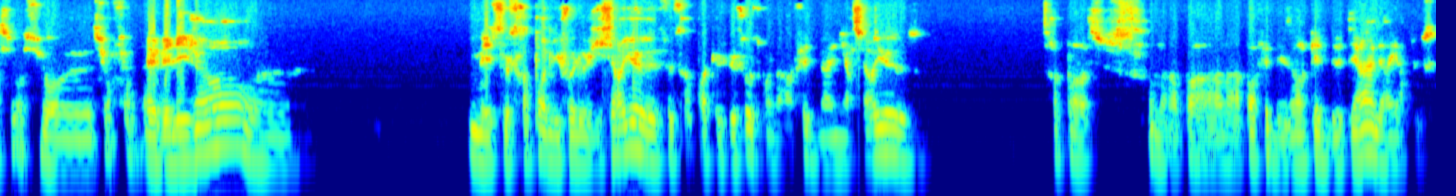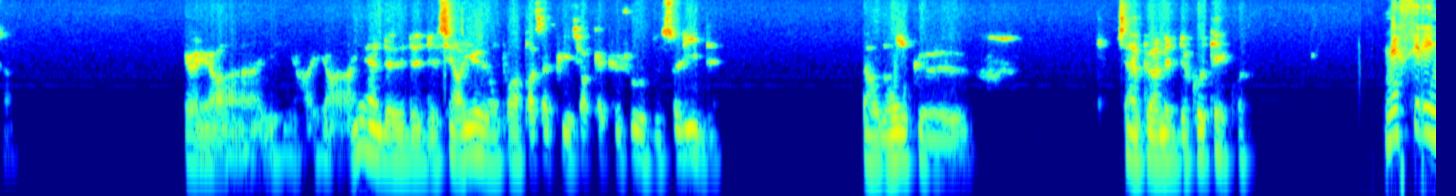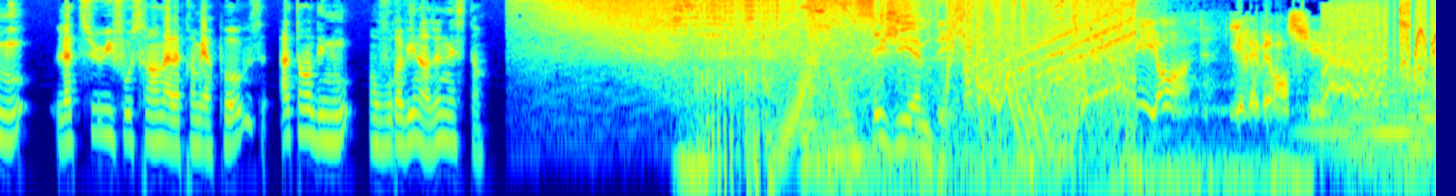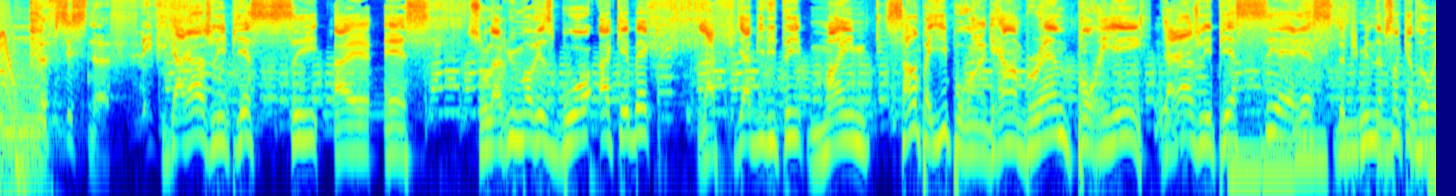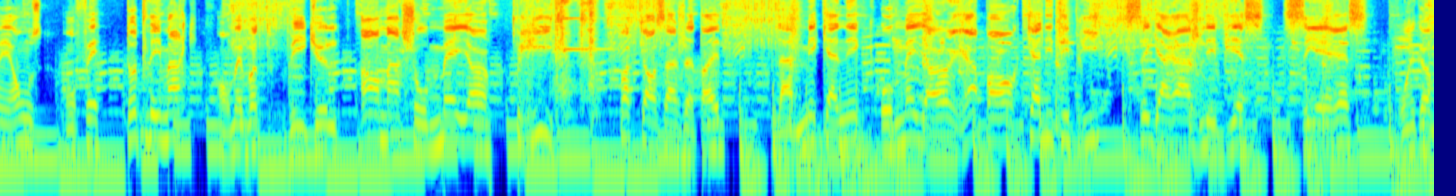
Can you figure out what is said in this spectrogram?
sur, sur, sur faire rêver les gens. Mais ce ne sera pas de l'ufologie sérieuse, ce ne sera pas quelque chose qu'on aura fait de manière sérieuse. Ce sera pas, on n'aura pas, pas fait des enquêtes de terrain derrière tout ça il n'y aura, rien de, sérieux, on ne pourra pas s'appuyer sur quelque chose de solide. Alors donc, euh, c'est un peu à mettre de côté. Quoi. Merci Rémi. Là-dessus, il faut se rendre à la première pause. Attendez-nous, on vous revient dans un instant. CJMD. Beyond irrévérencieux. 969. Garage les pièces CRS. Sur la rue Maurice-Bois à Québec. La fiabilité même, sans payer pour un grand brand pour rien. Garage les pièces CRS. Depuis 1991, on fait toutes les marques. On met votre véhicule en marche au meilleur prix. Pas de cassage de tête. La mécanique au meilleur rapport qualité-prix. C'est Garage les pièces CRS.com.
